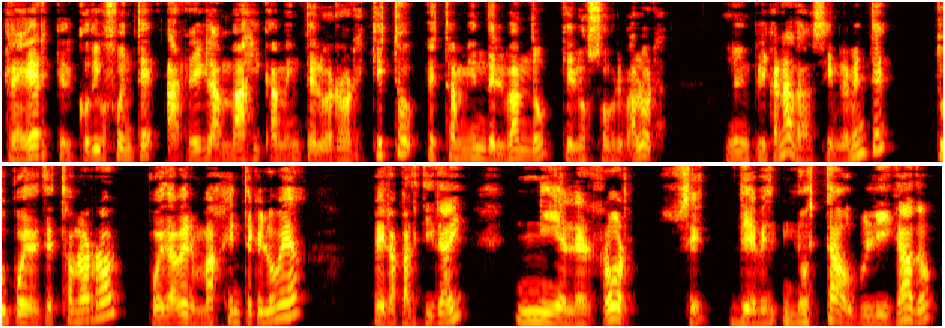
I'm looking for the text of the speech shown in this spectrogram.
creer que el código fuente arregla mágicamente los errores, que esto es también del bando que los sobrevalora. No implica nada, simplemente tú puedes detectar un error, puede haber más gente que lo vea, pero a partir de ahí ni el error se debe, no está obligado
